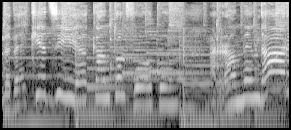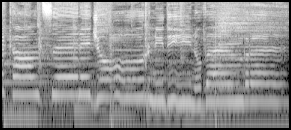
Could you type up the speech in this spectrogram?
le vecchie zie accanto al fuoco a rammendare calze nei giorni di novembre.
